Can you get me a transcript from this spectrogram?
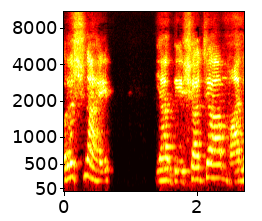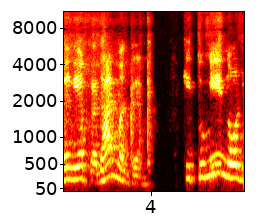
प्रश्न आहे या देशाच्या माननीय प्रधानमंत्र्यांना की तुम्ही नोट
